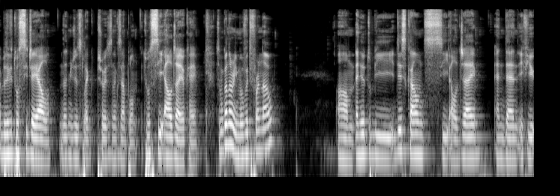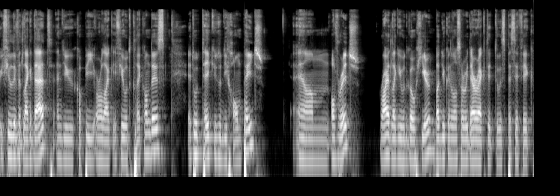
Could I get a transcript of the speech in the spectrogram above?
I believe it was CJL. Let me just like show it as an example. It was CLJ, okay. So I'm gonna remove it for now. Um, and it will be discount CLJ. And then if you if you leave it like that and you copy or like if you would click on this, it would take you to the home page um, of Ridge, right? Like you would go here, but you can also redirect it to specific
